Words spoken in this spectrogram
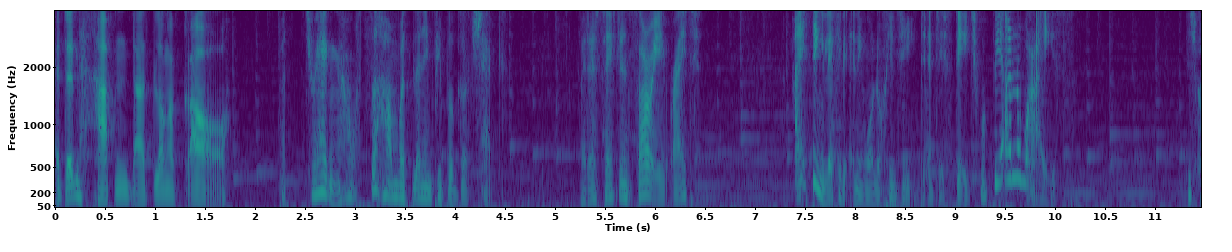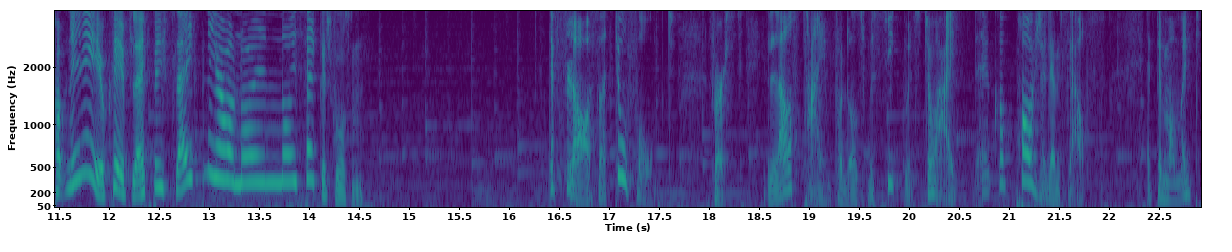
It didn't happen that long ago. But Dragon, what's the harm with letting people go check? Better safe than sorry, right? I think letting anyone who retreat at this stage would be unwise. Ich komm, nee, nee, okay, vielleicht bin ich, vielleicht bin ich aber ein neues Feld gestoßen. The flaws are twofold. First, it allows time for those with secrets to hide their composure themselves. At the moment,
